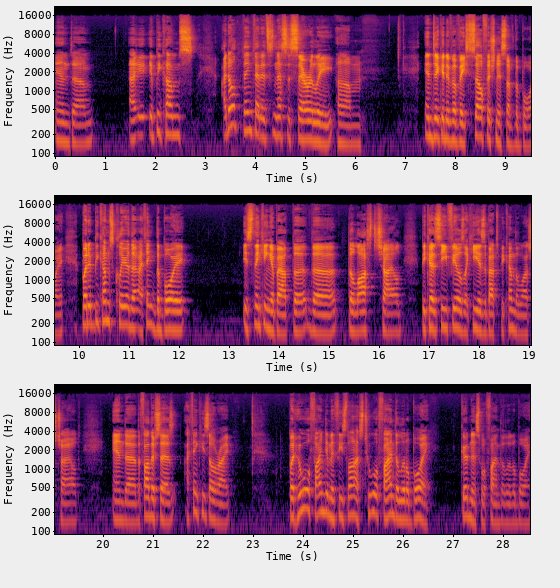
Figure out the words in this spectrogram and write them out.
and um, it, it becomes. I don't think that it's necessarily um, indicative of a selfishness of the boy, but it becomes clear that I think the boy is thinking about the the the lost child because he feels like he is about to become the lost child and uh, the father says, I think he's all right. But who will find him if he's lost? Who will find the little boy? Goodness will find the little boy.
